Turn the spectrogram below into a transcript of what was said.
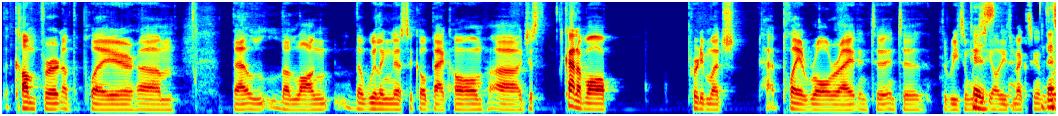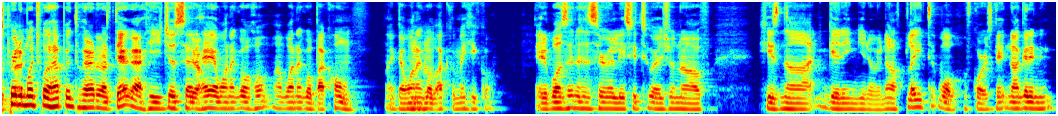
the, comfort of the player um that the long the willingness to go back home uh just kind of all pretty much play a role right into into the reason we see all these Mexicans. That's pretty back. much what happened to Gerardo Arteaga. He just said, yeah. "Hey, I want to go home. I want to go back home. Like I want to mm-hmm. go back to Mexico." It wasn't necessarily a situation of he's not getting you know enough plate. Well, of course, not getting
